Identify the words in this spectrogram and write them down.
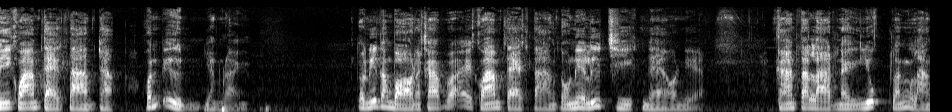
มีความแตกต่างจากคนอื่นอย่างไร ตรงนี้ต้องบอกนะครับว่าไอ้ความแตกต่างตรงนี้หรือฉีกแนวเนี่ยการตลาดในยุคหลัง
